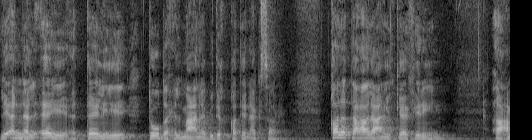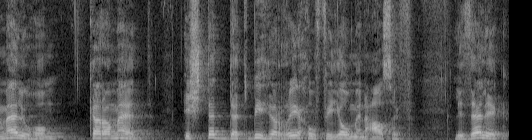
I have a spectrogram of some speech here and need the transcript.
لأن الآية التالية توضح المعنى بدقة أكثر قال تعالى عن الكافرين أعمالهم كرماد اشتدت به الريح في يوم عاصف لذلك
